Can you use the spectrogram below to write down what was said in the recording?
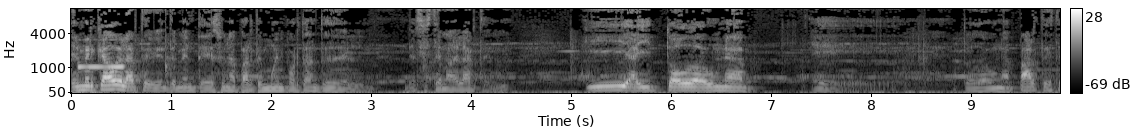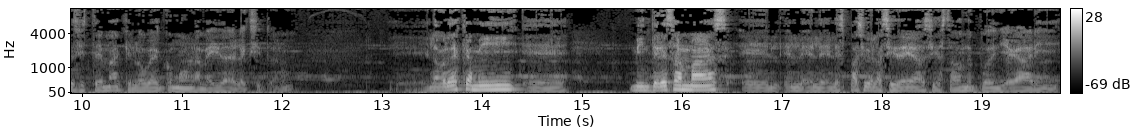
El mercado del arte, evidentemente, es una parte muy importante del, del sistema del arte. ¿no? Y hay toda una eh, toda una parte de este sistema que lo ve como una medida del éxito. ¿no? Eh, la verdad es que a mí eh, me interesa más el, el, espacio de las ideas y hasta dónde pueden llegar y,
